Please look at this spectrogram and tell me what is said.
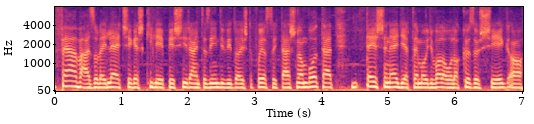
felvázol egy lehetséges kilépés irányt az individualista fogyasztói társadalomból, tehát teljesen egyértelmű, hogy valahol a közösség, a,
